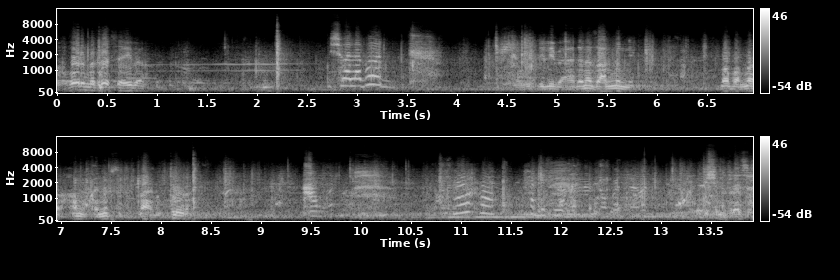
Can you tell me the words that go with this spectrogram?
غور المدرسة إيه بقى؟ مش ولا بد. لو ودي ليه بقى؟ ده أنا ازعل منك. بابا الله يرحمه كان نفسه تطلع دكتورة. عارف صراحة محبش مش المدرسة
